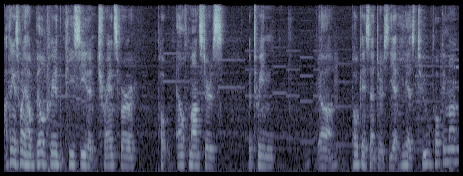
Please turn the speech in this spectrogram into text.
I think it's funny how Bill created the PC to transfer po- elf monsters between uh, Poke Centers, yet he has two Pokemon?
